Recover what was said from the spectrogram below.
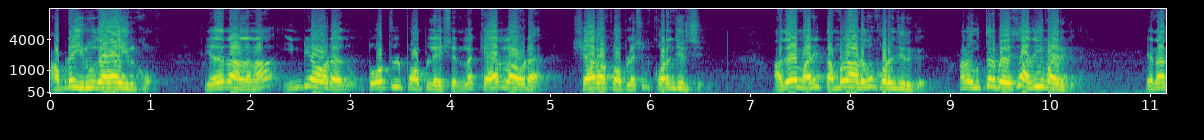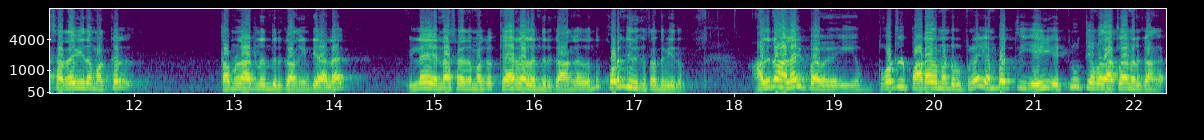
அப்படியே இருபதாக தான் இருக்கும். எதனாலனா இந்தியாவோட டோட்டல் பாப்புலேஷனில் கேரளாவோட ஷேர் ஆஃப் பாப்புலேஷன் குறைஞ்சிருச்சு. அதே மாதிரி தமிழ்நாடுதும் குறைஞ்சிருக்கு. ஆனால் உத்தரப்பிரதேசம் அதிகமாக இருக்குது ஏன்னா சதவீத மக்கள் தமிழ்நாட்டிலேருந்து இருக்காங்க இந்தியாவில் இல்லை என்ன சதவீத மக்கள்? கேரளாலேருந்து இருக்காங்க அது வந்து குறைஞ்சிருக்கு சதவீதம். அதனால இப்போ டோட்டல் பாராளுமன்ற உறுப்பினர் எண்பத்தி எய் எட்நூற்றி ஐம்பது ஆக்கலான்னு இருக்காங்க.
